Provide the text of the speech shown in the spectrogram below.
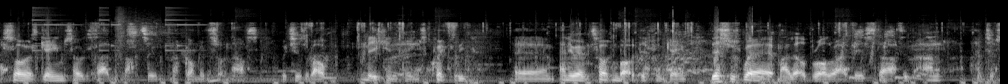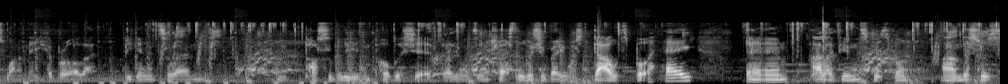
I saw his game, so I decided not to. I've gone with something else, which is about making things quickly. Um, anyway, I'm talking about a different game. This was where my little brawler idea started, and I just want to make a brawler, beginning to end, possibly even publish it if anyone's interested, which I very much doubt. But hey, um, I like doing this it's fun, and this was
